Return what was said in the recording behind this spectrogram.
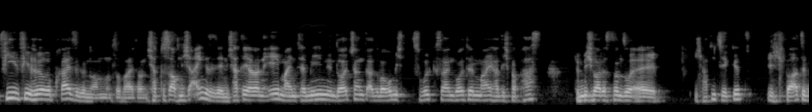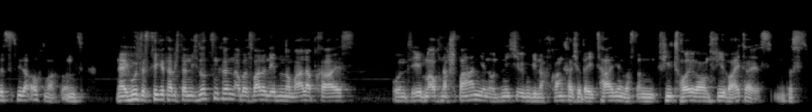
viel, viel höhere Preise genommen und so weiter. Und ich habe das auch nicht eingesehen. Ich hatte ja dann eh meinen Termin in Deutschland, also warum ich zurück sein wollte im Mai, hatte ich verpasst. Für mich war das dann so, ey, ich habe ein Ticket, ich warte, bis es wieder aufmacht. Und na gut, das Ticket habe ich dann nicht nutzen können, aber es war dann eben normaler Preis und eben auch nach Spanien und nicht irgendwie nach Frankreich oder Italien, was dann viel teurer und viel weiter ist. Und das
